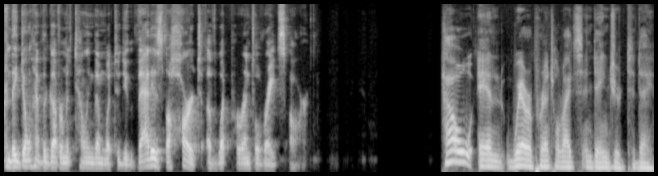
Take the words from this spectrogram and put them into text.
and they don't have the government telling them what to do. That is the heart of what parental rights are. How and where are parental rights endangered today?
